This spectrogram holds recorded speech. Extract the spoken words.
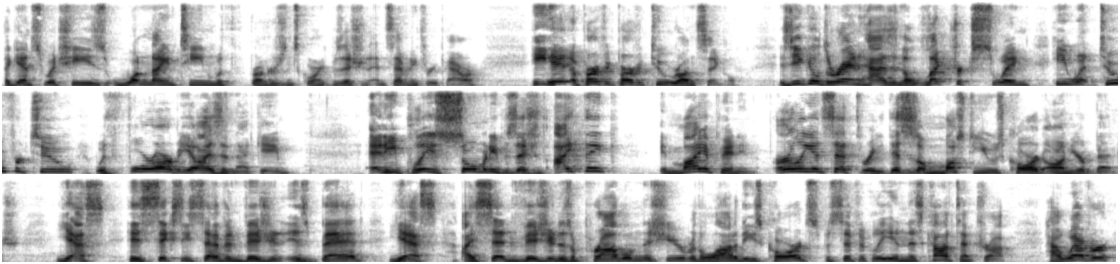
against which he's 119 with runners in scoring position and 73 power. He hit a perfect, perfect two run single. Ezekiel Duran has an electric swing. He went two for two with four RBIs in that game, and he plays so many positions. I think, in my opinion, early in set three, this is a must use card on your bench. Yes, his 67 vision is bad. Yes, I said vision is a problem this year with a lot of these cards, specifically in this content drop. However,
